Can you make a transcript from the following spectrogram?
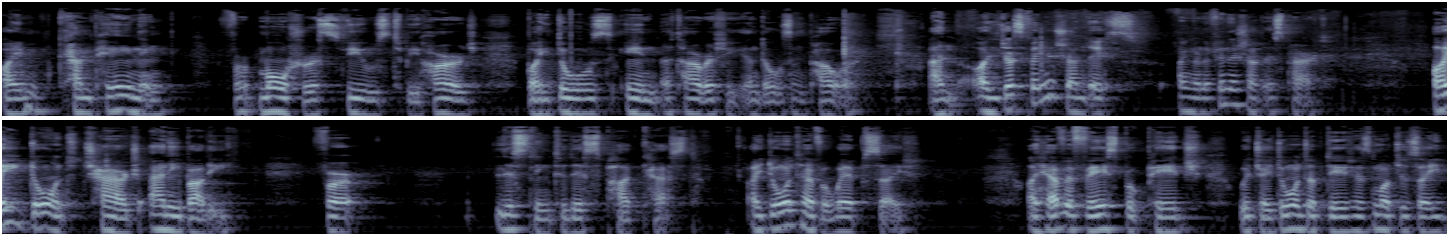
I'm campaigning for motorists' views to be heard by those in authority and those in power. And I'll just finish on this. I'm going to finish on this part. I don't charge anybody for listening to this podcast. I don't have a website. I have a Facebook page which I don't update as much as I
